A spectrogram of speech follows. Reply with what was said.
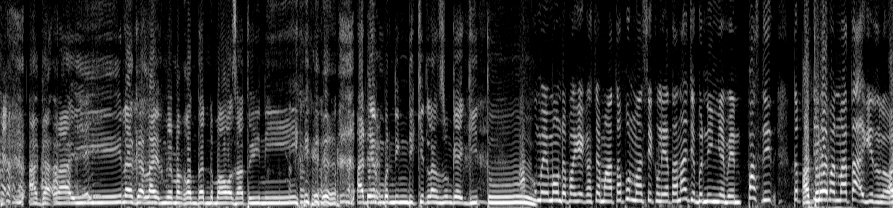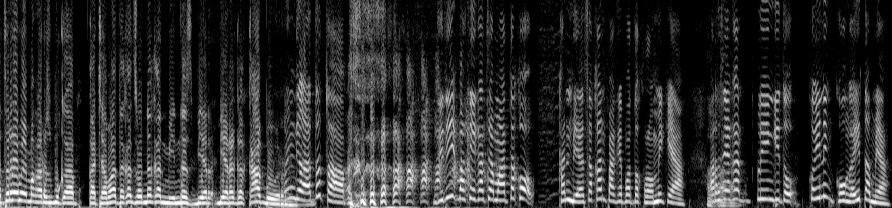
agak lain, agak lain memang konten Demawa satu ini. Ada yang bening dikit langsung kayak gitu. Aku memang udah pakai kacamata pun masih kelihatan aja beningnya Ben. Pas di tepat di Aturan- depan mata gitu loh. Aturan memang harus buka kacamata kan soalnya kan minus biar biar agak kabur. Enggak, tetap. Jadi pakai kacamata kok kan biasa kan pakai fotokromik ya. Harusnya kan pling gitu. Kok ini kok nggak hitam ya?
